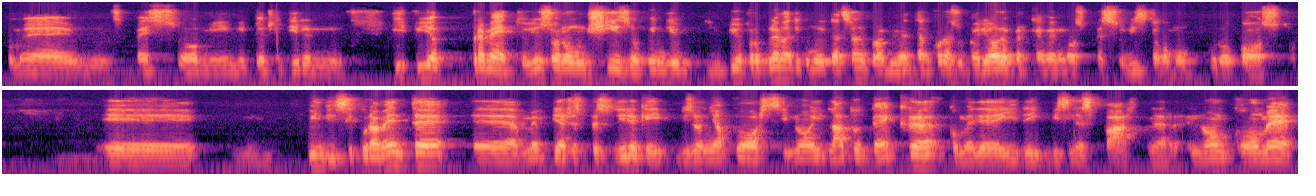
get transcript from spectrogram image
come spesso mi, mi piace dire, io, io, premetto, io sono un CISO, quindi il mio problema di comunicazione è probabilmente ancora superiore perché vengo spesso visto come un puro costo. E, quindi sicuramente eh, a me piace spesso dire che bisogna porsi noi lato tech come dei, dei business partner e non come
